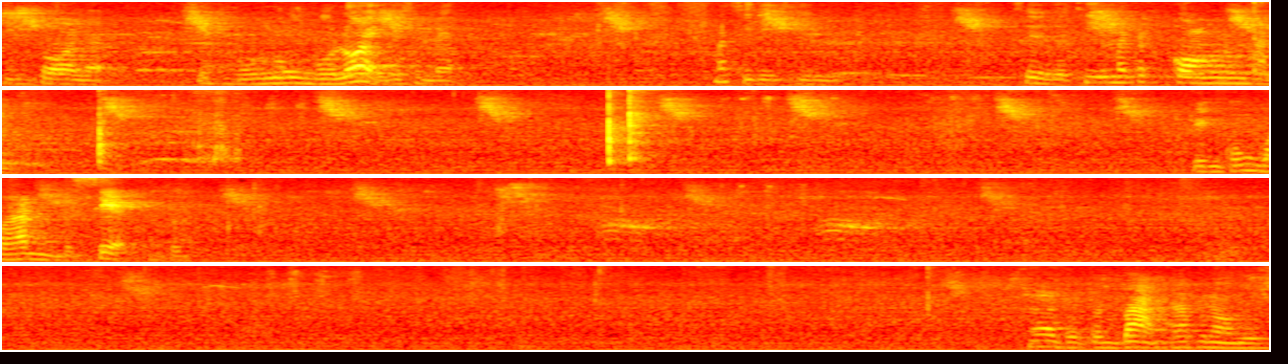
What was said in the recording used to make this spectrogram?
กินต่อแหละ เป็นบูลงบูร้อยไปสิแหละมันสิดีกินเสือกะทิมันจะกองนึงค่ะเป็นของบ้านมันเสียบเลยน่าจะเป็นบ้านครับพี่น้องเลย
